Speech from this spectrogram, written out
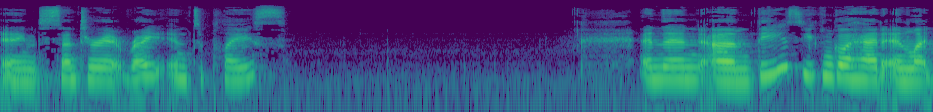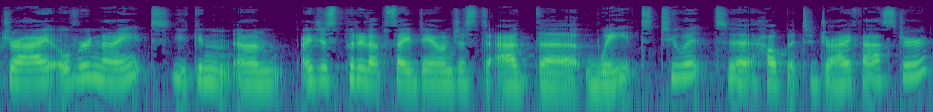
and center it right into place. And then um, these you can go ahead and let dry overnight. You can, um, I just put it upside down just to add the weight to it to help it to dry faster.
